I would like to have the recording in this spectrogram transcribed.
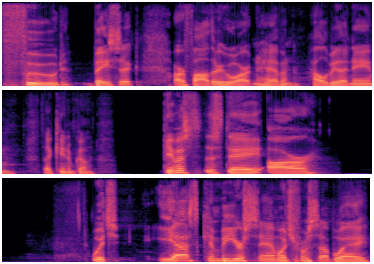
food, basic. Our Father who art in heaven, hallowed be thy name, thy kingdom come. Give us this day our, which yes, can be your sandwich from Subway,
